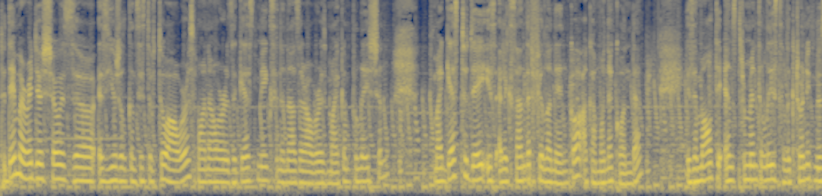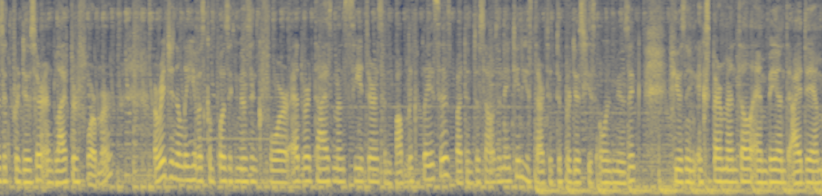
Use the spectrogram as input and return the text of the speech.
Today, my radio show is, uh, as usual, consists of two hours. One hour is a guest mix, and another hour is my compilation. My guest today is Alexander Filonenko, aka Monoconda. He's a multi-instrumentalist, electronic music producer, and live performer. Originally, he was composing music for advertisements, theaters, and public places, but in 2018, he started to produce his own music, fusing experimental, ambient, IDM,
